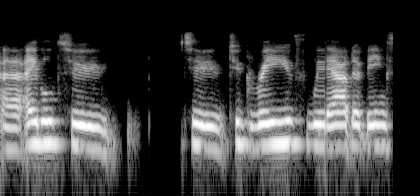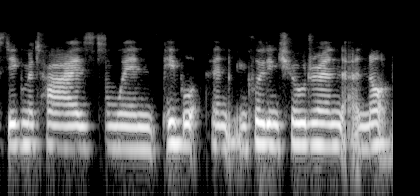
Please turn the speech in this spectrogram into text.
are able to to to grieve without it being stigmatized when people and including children are not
